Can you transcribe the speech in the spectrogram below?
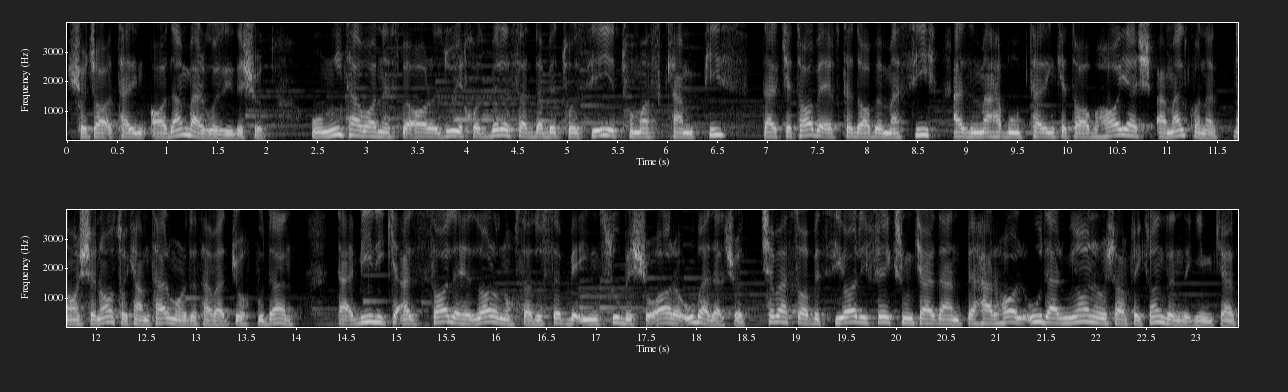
شجاعترین آدم برگزیده شد. او می توانست به آرزوی خود برسد و به توصیه توماس کمپیس در کتاب اقتدا به مسیح از محبوب ترین کتابهایش عمل کند. ناشناس و کمتر مورد توجه بودن. تعبیری که از سال 1903 به این سو به شعار او بدل شد. چه بسا بسیاری فکر می‌کردند. به هر حال او در میان روشنفکران زندگی می‌کرد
